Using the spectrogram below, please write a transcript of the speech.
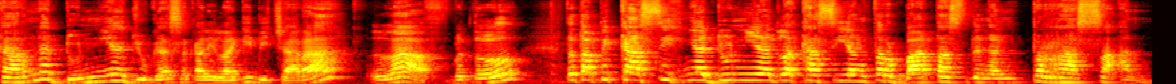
Karena dunia juga sekali lagi bicara love, betul? Tetapi kasihnya dunia adalah kasih yang terbatas dengan perasaan.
